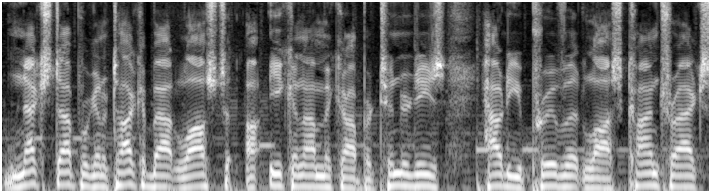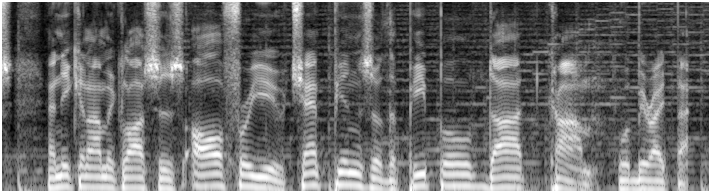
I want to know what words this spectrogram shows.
next up, we're going to talk about lost uh, economic opportunities. How do you prove it? Lost contracts and economic losses, all for you. Championsofthepeople.com. We'll be right back.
